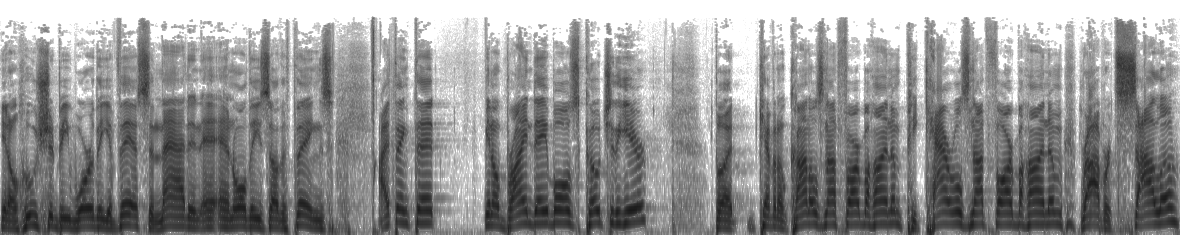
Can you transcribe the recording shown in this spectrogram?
you know, who should be worthy of this and that and, and all these other things. I think that, you know, Brian Daboll's coach of the year. But Kevin O'Connell's not far behind him. Pete Carroll's not far behind him. Robert Saleh,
